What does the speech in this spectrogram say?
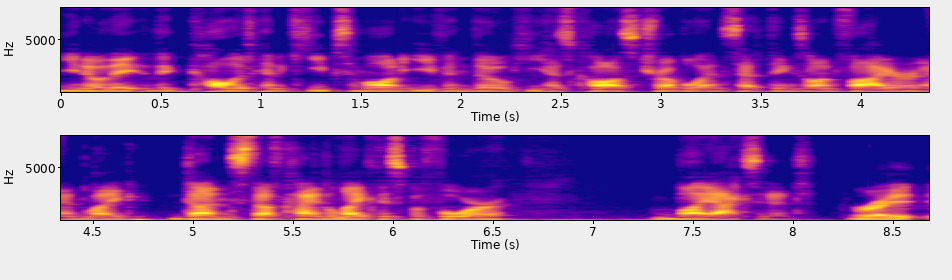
you know they the college kind of keeps him on even though he has caused trouble and set things on fire and like done stuff kind of like this before by accident, Right.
